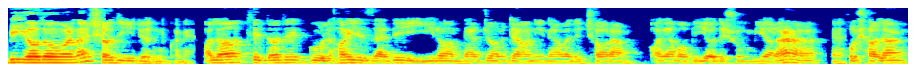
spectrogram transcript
بیاد آوردن شادی ایجاد می‌کنه. حالا تعداد گلهای زده ایران در جام جهانی 94 هم آدما به یادشون میارن خوشحالن.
